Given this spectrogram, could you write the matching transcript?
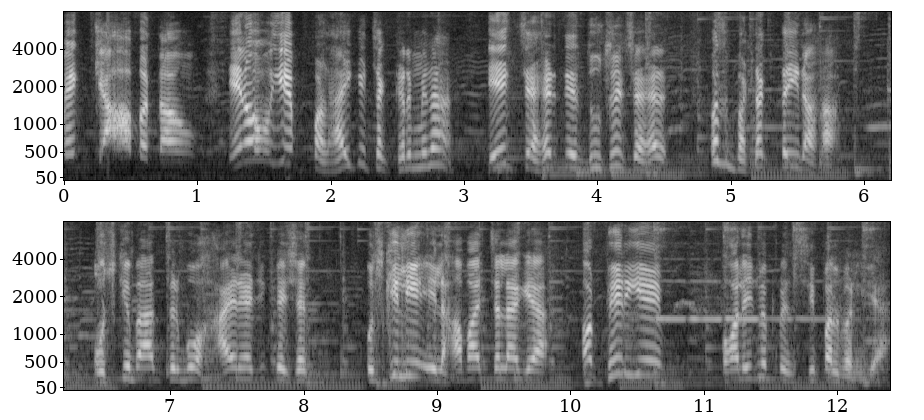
मैं क्या बताऊँ? ये ना ये पढ़ाई के चक्कर में ना एक शहर से दूसरे शहर बस भटकता ही रहा। उसके बाद फिर वो हायर एजुकेशन उसके लिए इलाहाबाद चला गया और फिर ये कॉलेज में प्रिंसिपल बन गया।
